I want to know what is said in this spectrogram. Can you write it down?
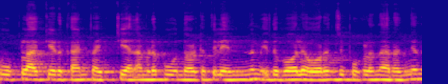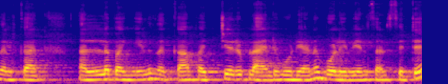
പൂക്കളാക്കിയെടുക്കാൻ പറ്റിയ നമ്മുടെ പൂന്തോട്ടത്തിൽ എന്നും ഇതുപോലെ ഓറഞ്ച് പൂക്കൾ നിറഞ്ഞു നിൽക്കാൻ നല്ല ഭംഗിയിൽ നിൽക്കാൻ പറ്റിയൊരു പ്ലാന്റ് കൂടിയാണ് ബൊളീവിയൻ സൺസെറ്റ്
